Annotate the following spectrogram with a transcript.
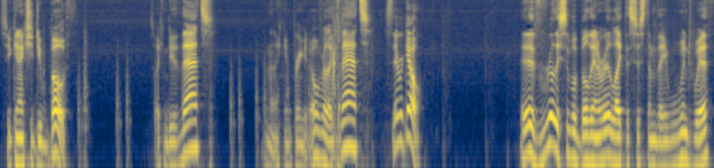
So you can actually do both. So I can do that, and then I can bring it over like that. So there we go. It is really simple building. I really like the system they went with.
